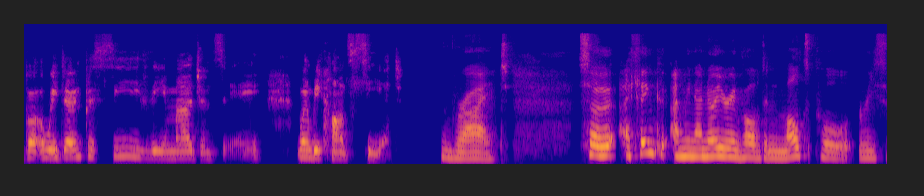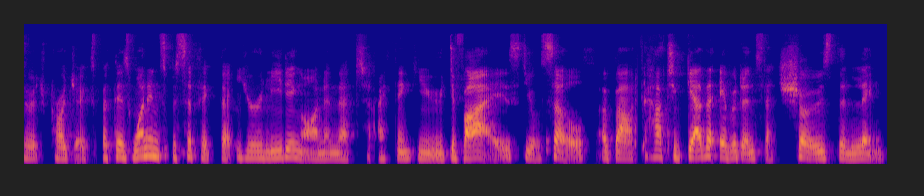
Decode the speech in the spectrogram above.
but we don't perceive the emergency when we can't see it Right. So I think, I mean, I know you're involved in multiple research projects, but there's one in specific that you're leading on and that I think you devised yourself about how to gather evidence that shows the link,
